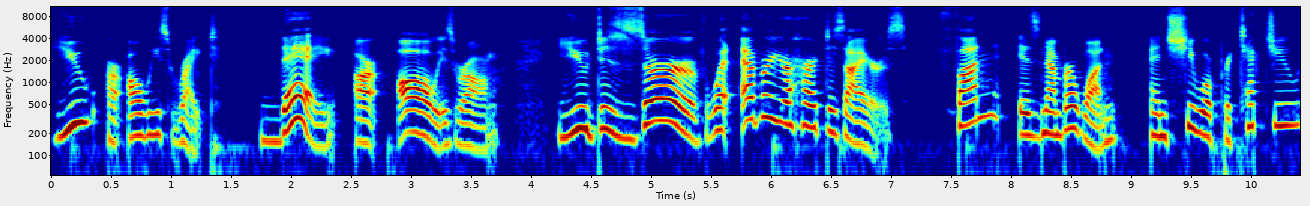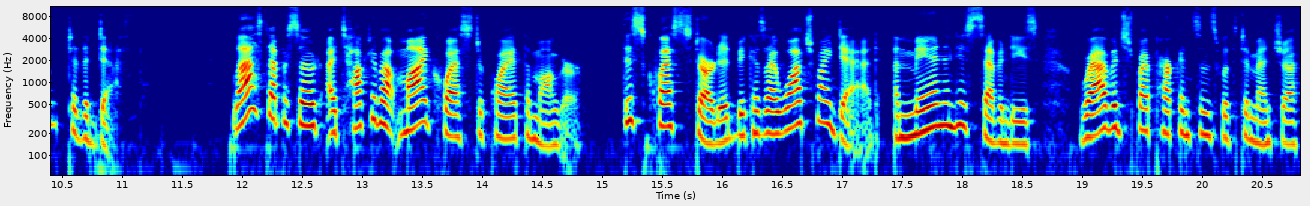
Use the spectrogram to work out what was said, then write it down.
you are always right they are always wrong. You deserve whatever your heart desires. Fun is number one, and she will protect you to the death. Last episode, I talked about my quest to quiet the monger. This quest started because I watched my dad, a man in his 70s, ravaged by Parkinson's with dementia,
